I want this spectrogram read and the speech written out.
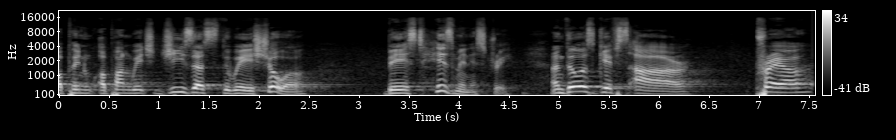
upon, upon which Jesus, the way shower, based his ministry. And those gifts are prayer,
